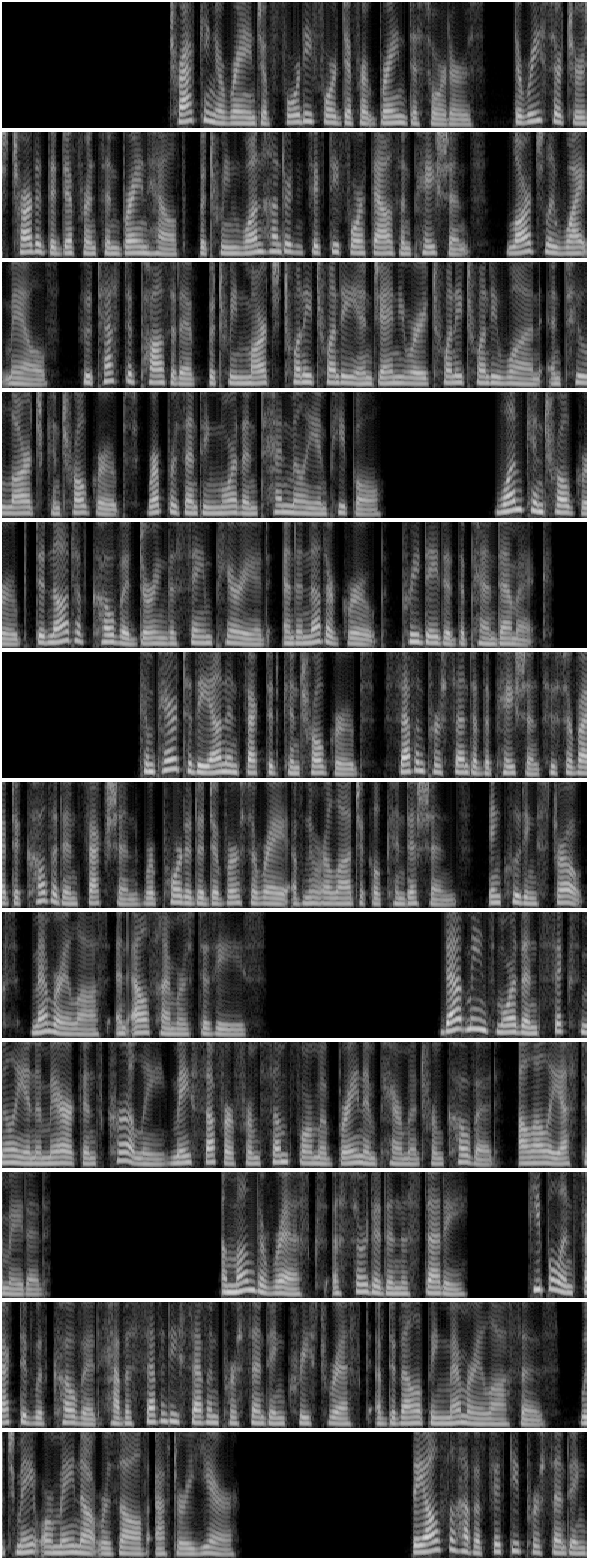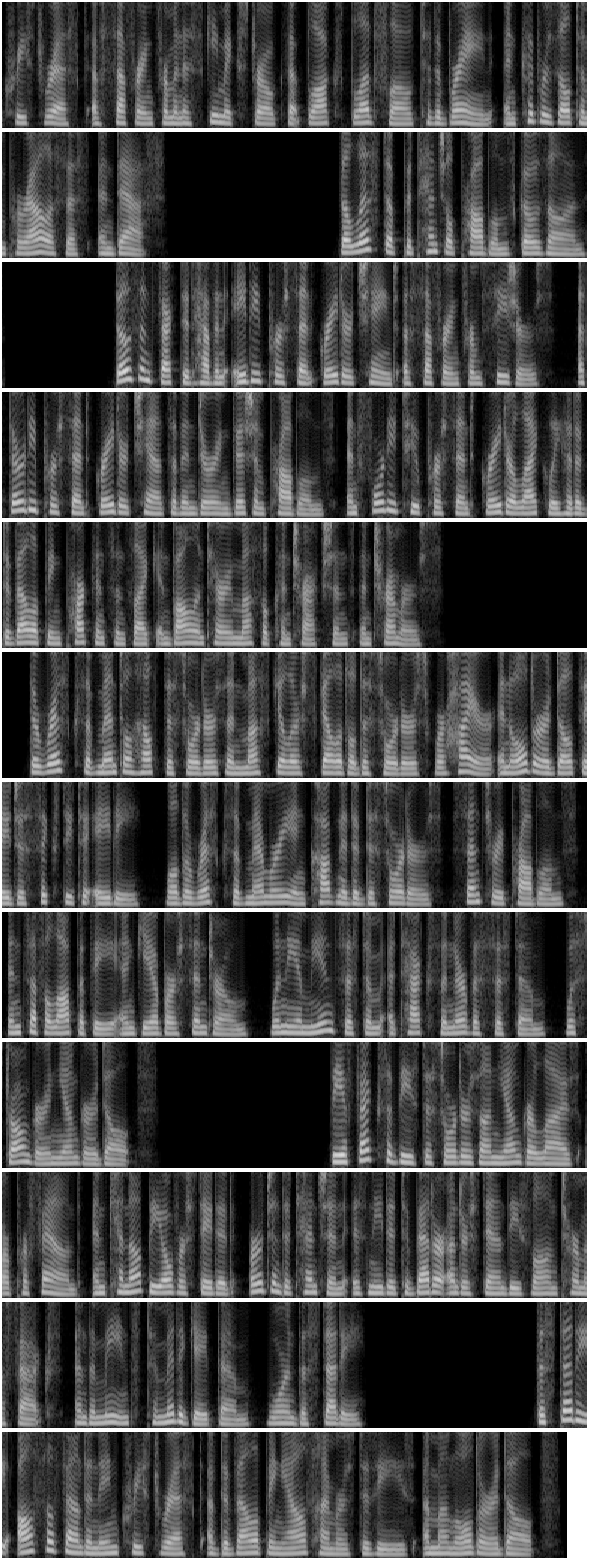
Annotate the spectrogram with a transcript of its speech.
Tracking a range of 44 different brain disorders, the researchers charted the difference in brain health between 154,000 patients, largely white males, who tested positive between March 2020 and January 2021, and two large control groups representing more than 10 million people. One control group did not have COVID during the same period, and another group predated the pandemic. Compared to the uninfected control groups, 7% of the patients who survived a COVID infection reported a diverse array of neurological conditions, including strokes, memory loss, and Alzheimer's disease. That means more than 6 million Americans currently may suffer from some form of brain impairment from COVID, Al-Aly estimated. Among the risks asserted in the study, People infected with COVID have a 77% increased risk of developing memory losses, which may or may not resolve after a year. They also have a 50% increased risk of suffering from an ischemic stroke that blocks blood flow to the brain and could result in paralysis and death. The list of potential problems goes on. Those infected have an 80% greater chance of suffering from seizures, a 30% greater chance of enduring vision problems, and 42% greater likelihood of developing Parkinson's like involuntary muscle contractions and tremors. The risks of mental health disorders and muscular skeletal disorders were higher in older adults ages 60 to 80, while the risks of memory and cognitive disorders, sensory problems, encephalopathy, and Guillain Barre syndrome, when the immune system attacks the nervous system, was stronger in younger adults. The effects of these disorders on younger lives are profound and cannot be overstated. Urgent attention is needed to better understand these long term effects and the means to mitigate them, warned the study. The study also found an increased risk of developing Alzheimer's disease among older adults.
